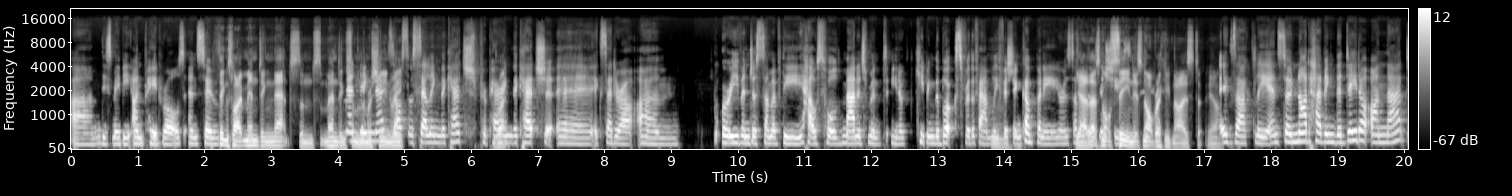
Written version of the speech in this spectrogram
um, these may be unpaid roles and so things like mending nets and mending, mending some of the machinery nets, also selling the catch preparing right. the catch uh, etc um, or even just some of the household management, you know, keeping the books for the family mm. fishing company or some yeah, that's not seen, it's not recognized. Yeah, exactly. And so, not having the data on that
